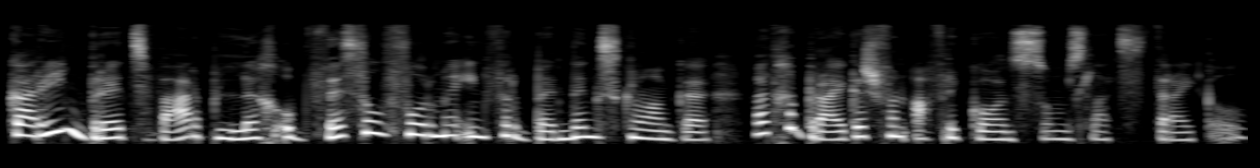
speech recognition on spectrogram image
Karin Brits werp lig op wisselforme en verbindingsklanke wat gebruikers van Afrikaans soms laat struikel.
